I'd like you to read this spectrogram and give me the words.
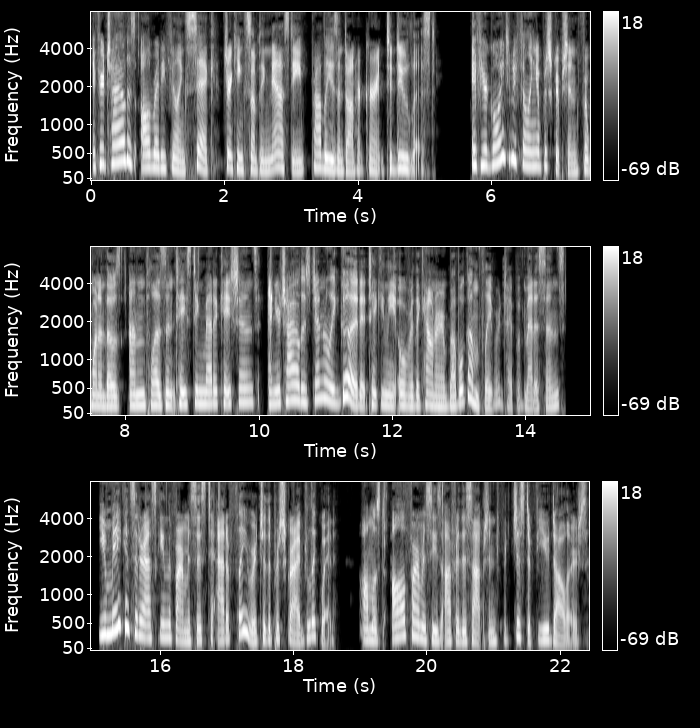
If your child is already feeling sick, drinking something nasty probably isn't on her current to-do list. If you're going to be filling a prescription for one of those unpleasant tasting medications, and your child is generally good at taking the over-the-counter bubblegum flavored type of medicines, you may consider asking the pharmacist to add a flavor to the prescribed liquid. Almost all pharmacies offer this option for just a few dollars.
